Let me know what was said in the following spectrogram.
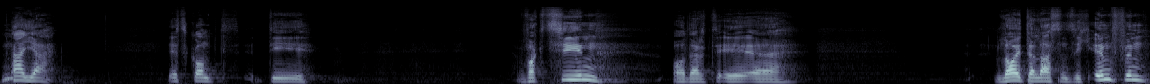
naja, jetzt kommt die Vakzin oder die, äh, Leute lassen sich impfen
